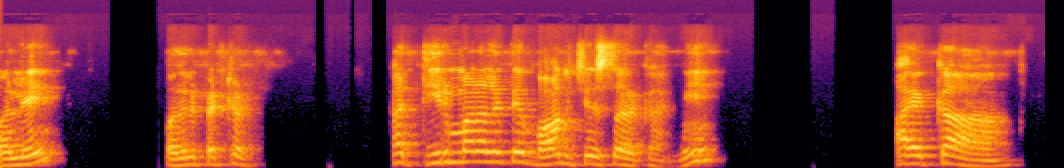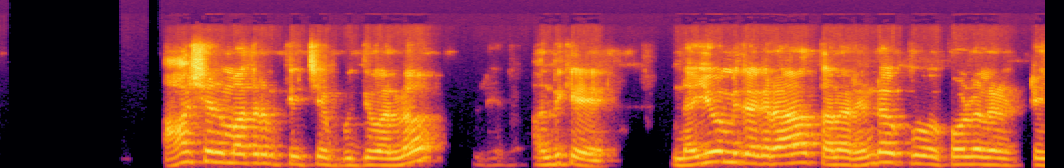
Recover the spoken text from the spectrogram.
మళ్ళీ వదిలిపెట్టాడు. కానీ తీర్మానాలు అయితే బాగు చేస్తారు కానీ ఆ యొక్క ఆశను మాత్రం తీర్చే బుద్ధి వల్ల లేదు. అందుకే నయోమి దగ్గర తన రెండవ కోడలంటి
